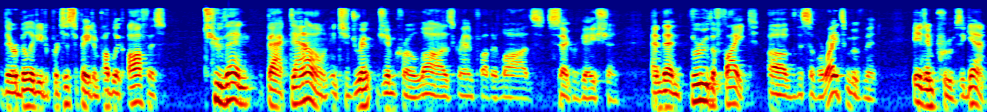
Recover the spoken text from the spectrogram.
their ability to participate in public office to then back down into Jim Crow laws, grandfather laws, segregation. And then through the fight of the civil rights movement, it improves again.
